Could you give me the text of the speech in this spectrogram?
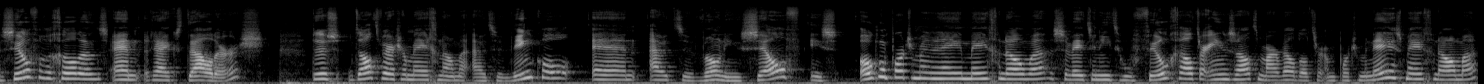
zilveren guldens en rijksdaalders. Dus dat werd er meegenomen uit de winkel. En uit de woning zelf is ook een portemonnee meegenomen. Ze weten niet hoeveel geld erin zat, maar wel dat er een portemonnee is meegenomen.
